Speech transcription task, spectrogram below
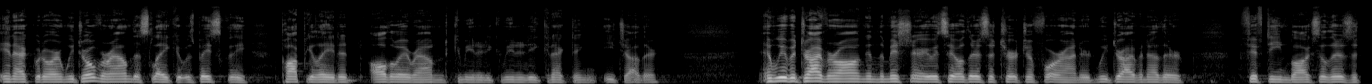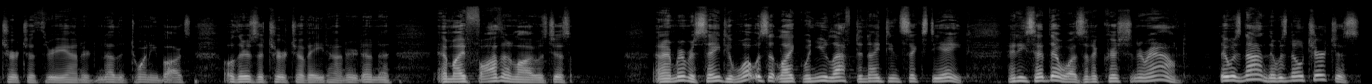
in Ecuador. And we drove around this lake. It was basically populated all the way around, community, community connecting each other. And we would drive along, and the missionary would say, Oh, there's a church of 400. We'd drive another 15 blocks. Oh, there's a church of 300, another 20 blocks. Oh, there's a church of 800. And, uh, and my father in law was just, and I remember saying to him, What was it like when you left in 1968? And he said, There wasn't a Christian around. There was none. There was no churches.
